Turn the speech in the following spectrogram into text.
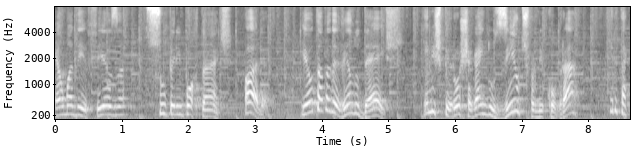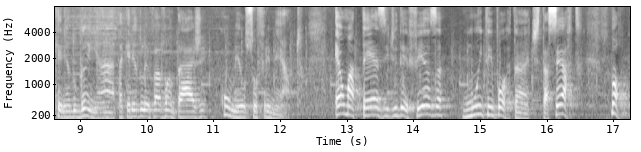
é uma defesa super importante. Olha, eu estava devendo 10, ele esperou chegar em 200 para me cobrar, ele está querendo ganhar, está querendo levar vantagem com o meu sofrimento. É uma tese de defesa muito importante, tá certo? Bom,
